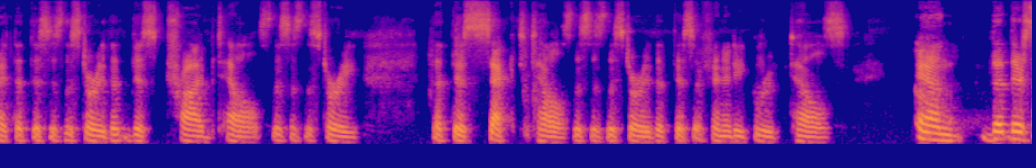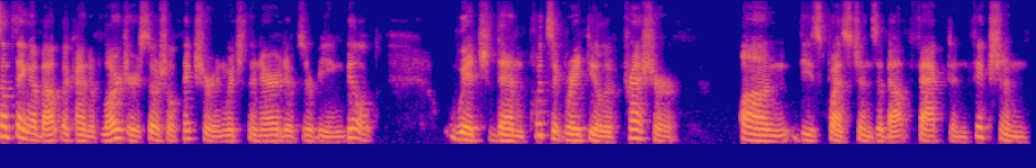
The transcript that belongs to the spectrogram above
right? That this is the story that this tribe tells. This is the story that this sect tells. This is the story that this affinity group tells. And that there's something about the kind of larger social picture in which the narratives are being built, which then puts a great deal of pressure on these questions about fact and fiction.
